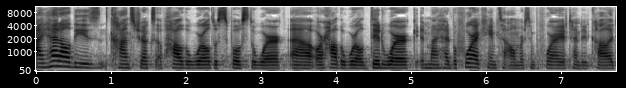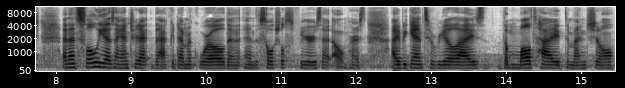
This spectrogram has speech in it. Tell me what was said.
I had all these constructs of how the world was supposed to work uh, or how the world did work in my head before I came to Elmhurst and before I attended college. And then slowly, as I entered the academic world and, and the social spheres at Elmhurst, I began to realize the multi-dimensional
